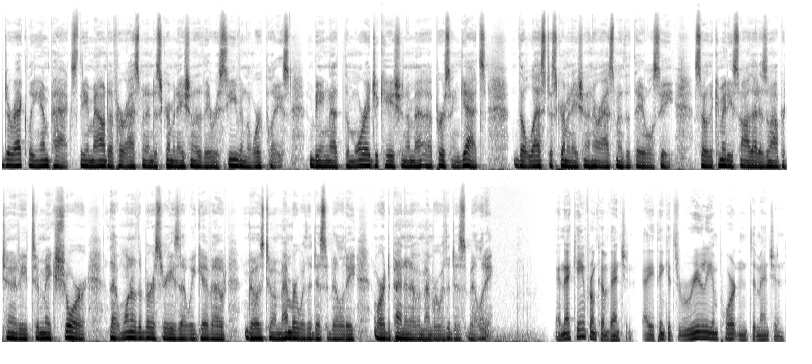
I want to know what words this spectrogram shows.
directly impacts the amount of harassment and discrimination that they receive in the workplace, being that the more education a, person gets, the less discrimination and harassment that they will see. So the committee saw that as an opportunity to make sure that one of the bursaries that we give out goes to a member with a disability or a dependent of a member with a disability. And that came from convention. I think it's really important to mention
